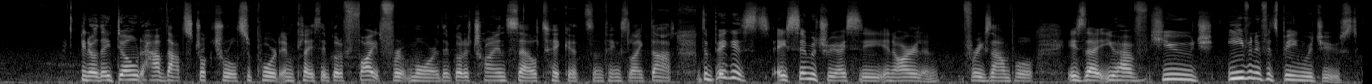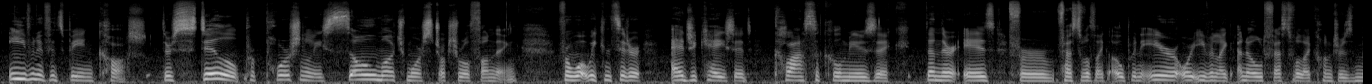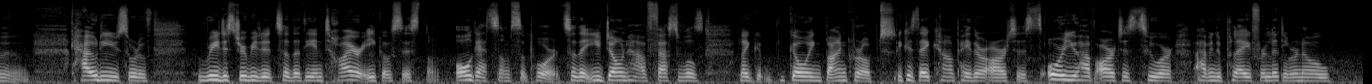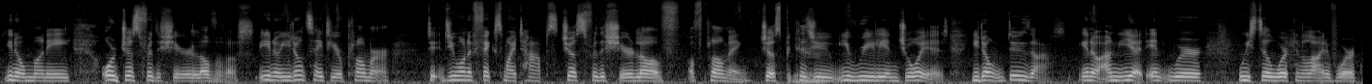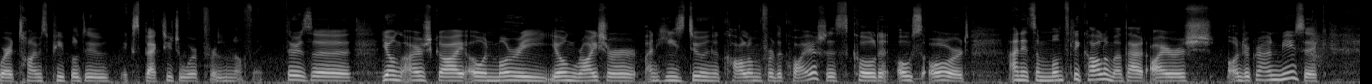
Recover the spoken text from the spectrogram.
you know, they don't have that structural support in place. They've got to fight for it more. They've got to try and sell tickets and things like that. The biggest asymmetry I see in Ireland, for example, is that you have huge, even if it's being reduced, even if it's being cut, there's still proportionally so much more structural funding for what we consider educated classical music than there is for festivals like Open Ear or even like an old festival like Hunter's Moon. How do you sort of redistribute it so that the entire ecosystem all gets some support so that you don't have festivals like going bankrupt because they can't pay their artists or you have artists who are having to play for little or no you know money or just for the sheer love of it you know you don't say to your plumber do, do you want to fix my taps just for the sheer love of plumbing just because Yeah. you you really enjoy it you don't do that you know and yet in, we're we still work in a line of work where at times people do expect you to work for nothing there's a young Irish guy, Owen Murray, young writer, and he's doing a column for The Quietus called Os Ord, and it's a monthly column about Irish underground music.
